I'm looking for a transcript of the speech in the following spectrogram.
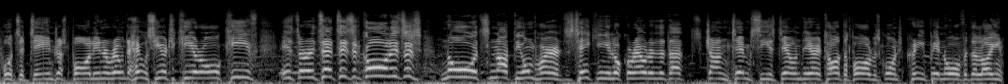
puts a dangerous ball in around the house here to Ciara O'Keefe. Is there a is it goal? Is it? No, it's not. The umpire is taking a look around at. That John Dempsey is down there. I thought the ball was going to creep in over the line,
